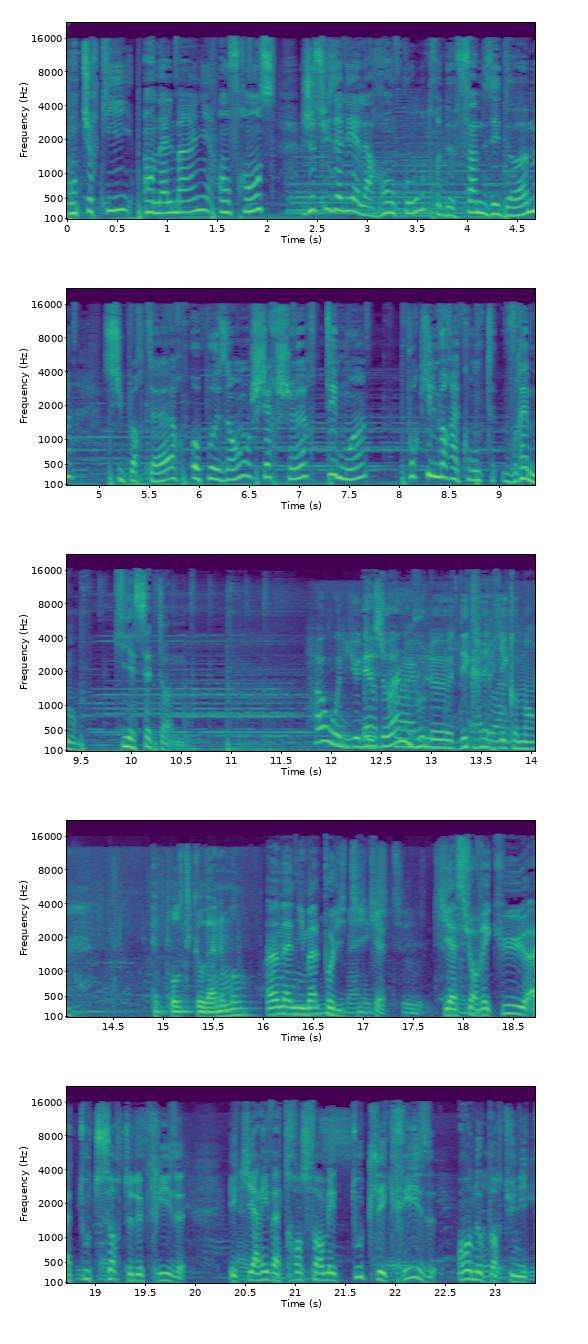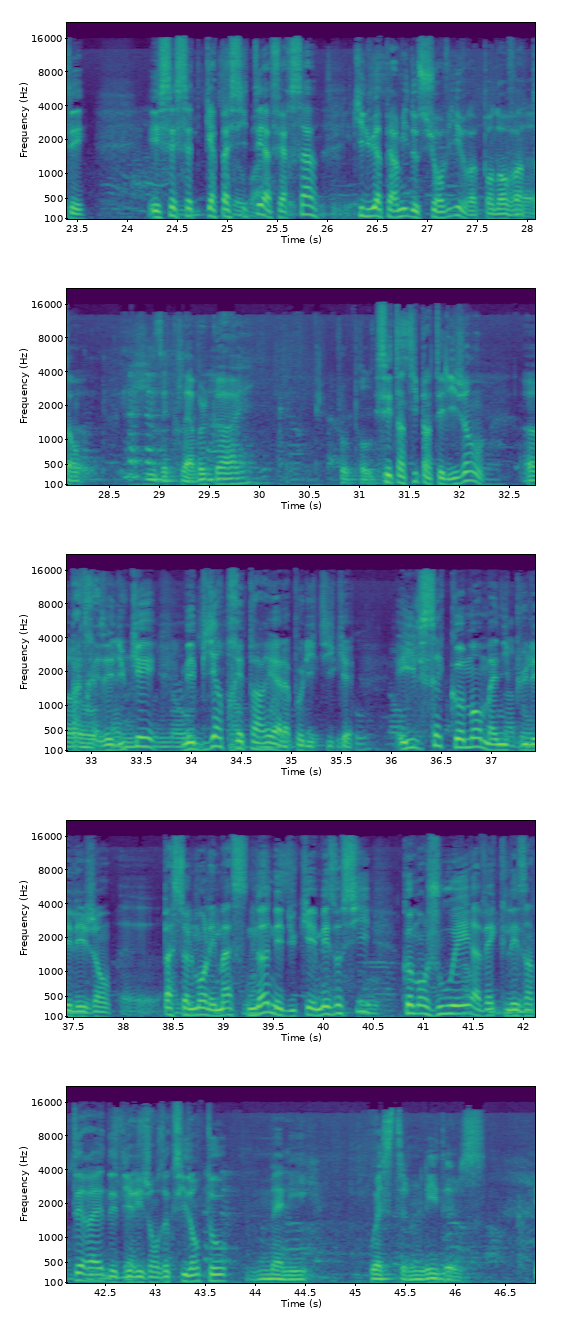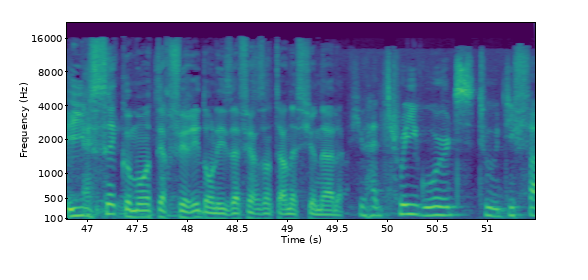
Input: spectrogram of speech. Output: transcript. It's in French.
En Turquie, en Allemagne, en France, je suis allé à la rencontre de femmes et d'hommes, supporters, opposants, chercheurs, témoins, pour qu'ils me racontent vraiment qui est cet homme. Erdogan, vous le décririez comment? Un animal politique qui a survécu à toutes sortes de crises et qui arrive à transformer toutes les crises en opportunités. Et c'est cette capacité à faire ça qui lui a permis de survivre pendant 20 ans. C'est un type intelligent, pas très éduqué, mais bien préparé à la politique. Et il sait comment manipuler les gens, pas seulement les masses non éduquées, mais aussi comment jouer avec les intérêts des dirigeants occidentaux. Et il sait comment interférer dans les affaires internationales.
